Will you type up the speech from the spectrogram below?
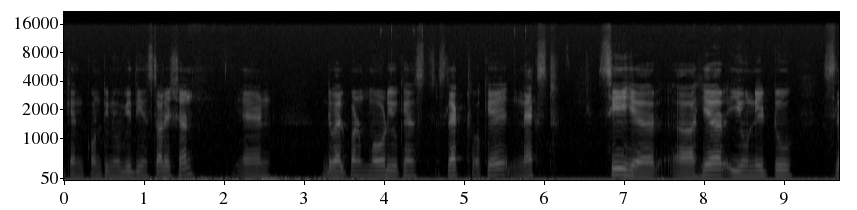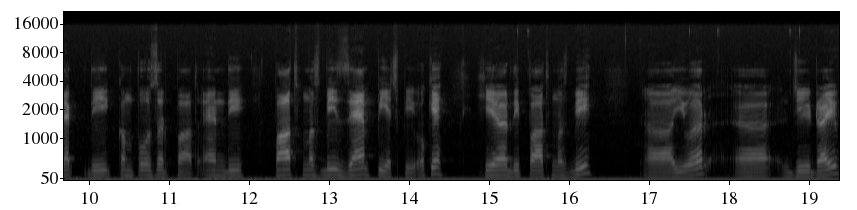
can continue with the installation. And developer mode you can select. Okay next. See here uh, here you need to select the composer path. And the path must be XAMPP PHP okay here the path must be uh, your uh, G drive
